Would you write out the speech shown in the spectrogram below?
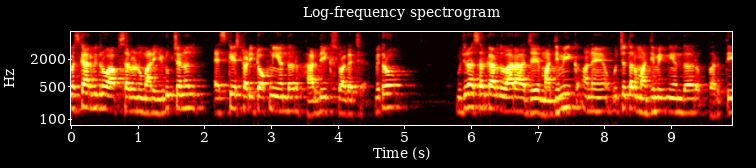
નમસ્કાર મિત્રો, આપ સર્વેનું મારી યુટ્યુબ ચેનલ એસકે સ્ટડી ટોકની અંદર હાર્દિક સ્વાગત છે. મિત્રો, ગુજરાત સરકાર દ્વારા જે માધ્યમિક અને ઉચ્ચતર માધ્યમિકની અંદર ભરતી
